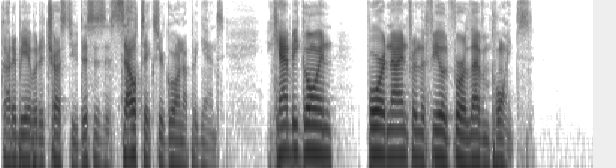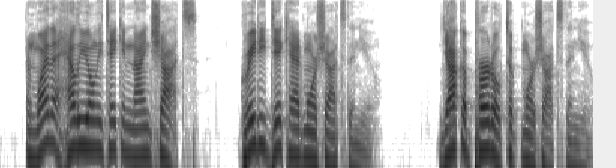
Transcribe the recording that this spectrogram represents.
Got to be able to trust you. This is the Celtics you're going up against. You can't be going four or nine from the field for 11 points. And why the hell are you only taking nine shots? Grady Dick had more shots than you. Jakob Poeltl took more shots than you.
